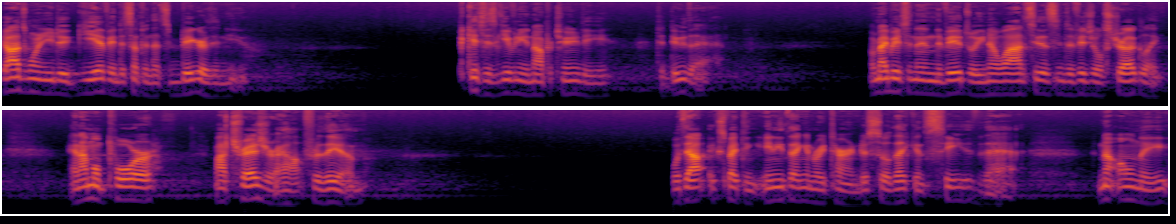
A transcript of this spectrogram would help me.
God's wanting you to give into something that's bigger than you because He's giving you an opportunity to do that. Or maybe it's an individual. You know why I see this individual struggling, and I'm gonna pour my treasure out for them without expecting anything in return, just so they can see that not only,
